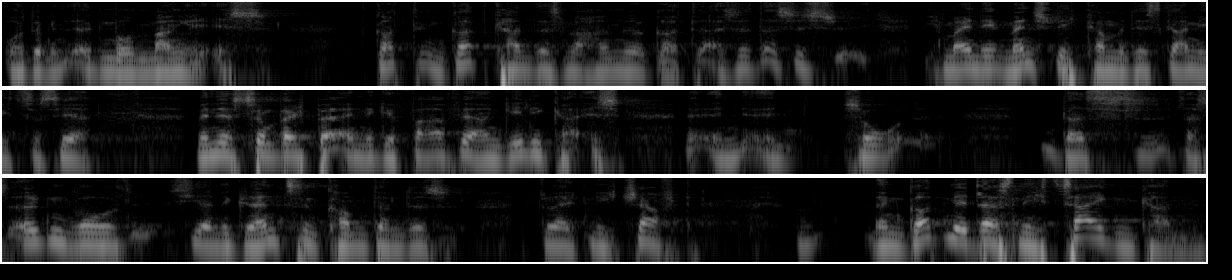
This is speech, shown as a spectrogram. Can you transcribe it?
oder wenn irgendwo ein Mangel ist. Gott, Gott kann das machen, nur Gott. Also das ist, ich meine, menschlich kann man das gar nicht so sehr. Wenn es zum Beispiel eine Gefahr für Angelika ist, so, dass, dass irgendwo sie an die Grenzen kommt und das vielleicht nicht schafft, wenn Gott mir das nicht zeigen kann,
